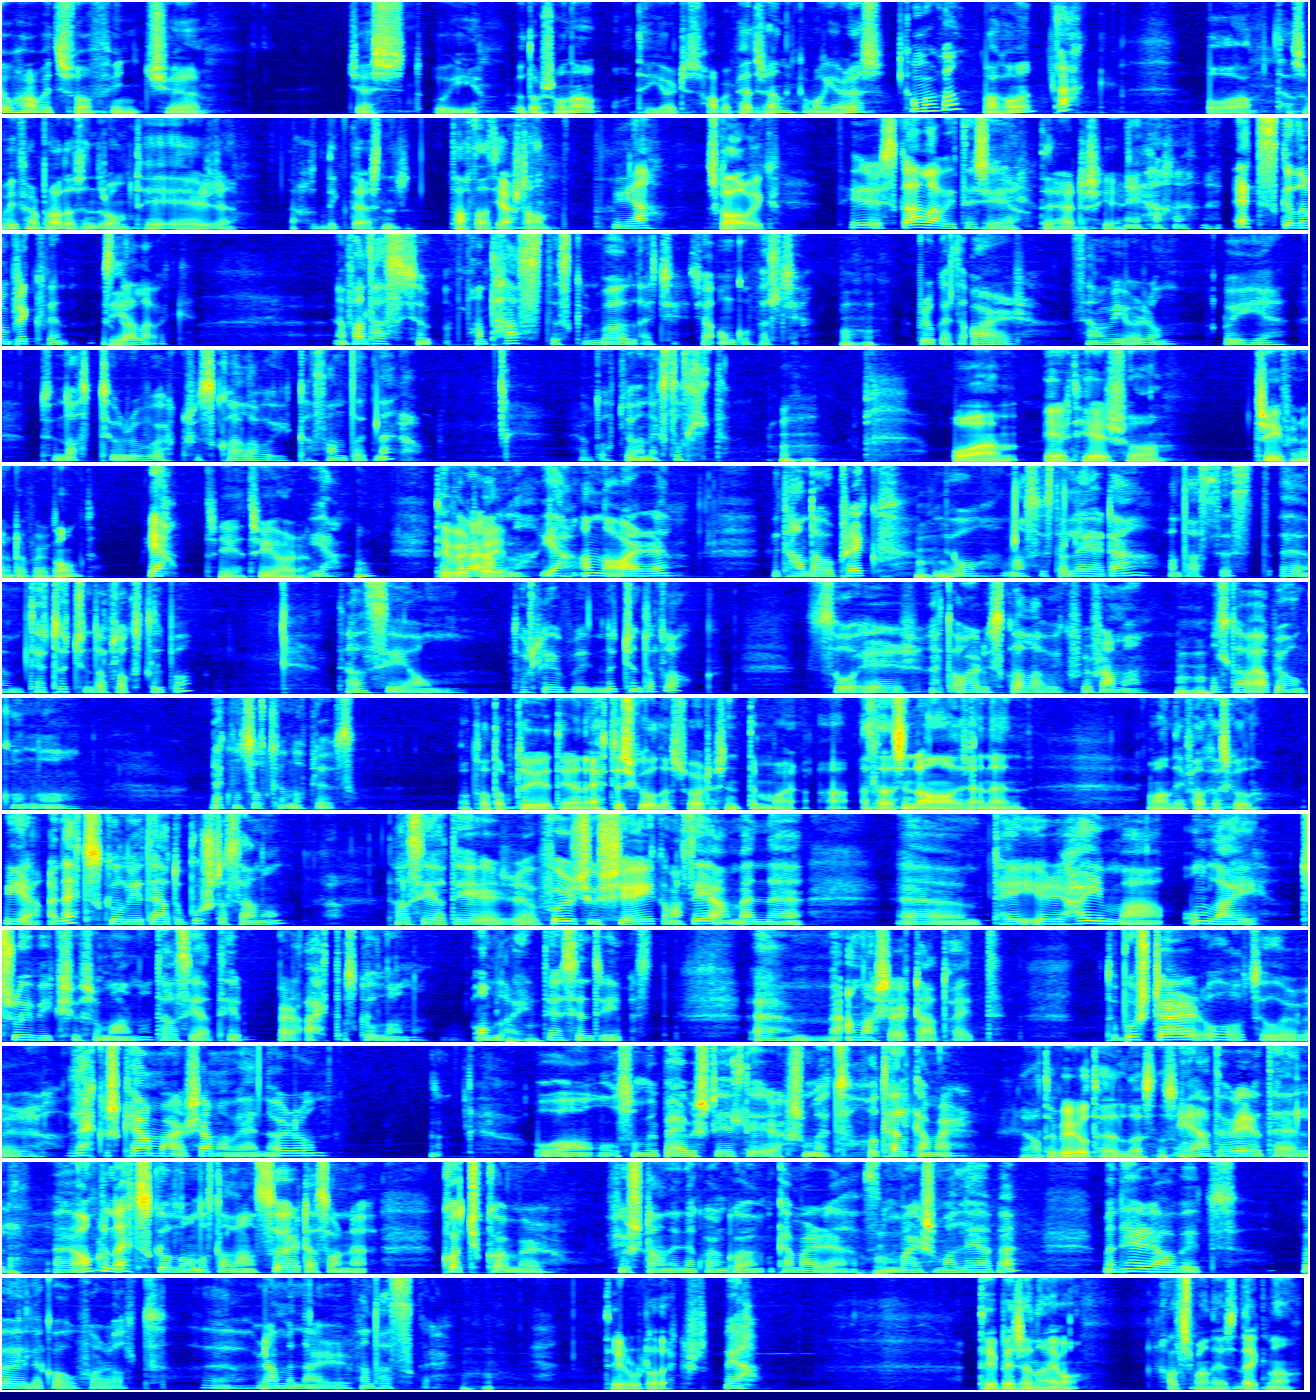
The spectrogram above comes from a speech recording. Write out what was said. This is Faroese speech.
nu har vi så finnes uh, gäst i Udorsona, och det gör det Haber Pettersen. God morgen, Göres. God morgen. Velkommen. Välkommen. Tack. Och det som vi får prata syndrom det er det där sin tatt av hjertan. Ja. Skalavik. Det är Skalavik det skjer. Ja, det är her det skjer. Ja. Ett skulle en i Skalavik. Ja. En fantastisk, fantastisk möjlighet till ungdomfältet. Mm -hmm. Bruker et år, sammen vi gjør den, och i til natur og vøk for skala og ikke sandøytene. Ja. Jeg vil oppleve nekst stolt. Mm -hmm. Og um, er det her så tre for fornøyde hver gang? Ja. Tre, tre år? Ja. No? Det var Anna, ja, Anna år. Vi handla av prekk, mm -hmm. jo, nassista det. fantastisk. Um, det er tutsjunda på. Det er si om torsliv i nutsjunda flokk, så er et år i skalavik for framman. Mm -hmm. Alt av Abjørnkon og nekvun suttligen upplevelse. Och ta upp det till en efterskola så är det inte mer alltså det är inte annorlunda än en vanlig folkhögskola. Ja, en efterskola är det att du borsta sig någon. Det ser att det är för 20 kan man säga, men eh det är hemma omlai tre veckor som man tar sig att det bara ett av skolan omlai. Det är sin det mest. Ehm men annars är det att vet du bor der, og du er lekkerskammer sammen med en øron. Og, og som er bæverstilt, det er som et hotellkammer. Ja, det er hotell, det er sånn. Ja, det er hotell. Uh, omkring etter skolen utenlands, så er det sånne kottkommer, fyrstan inne hver kammer, som mer som har lever. Men her har vi et øyelig god forhold. Uh, rammen er fantastisk. Mm -hmm. Det er ordet ordentlig Ja. Det er bedre enn hjemme. Halt man det dekna.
